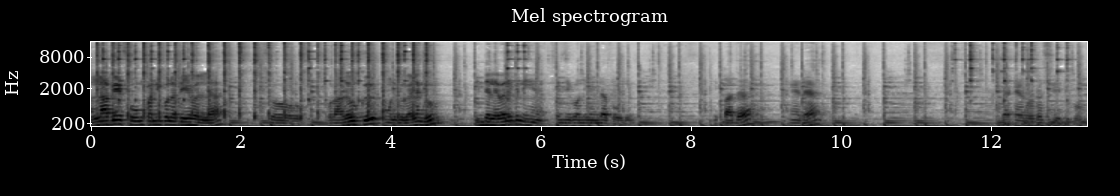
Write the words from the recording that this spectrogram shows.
நல்லாவே ஃபோம் பண்ணிக்கொள்ள தேவையில்ல. ஸோ ஒரு அளவுக்கு உங்களுக்கு விளங்கும். இந்த லெவலுக்கு நீங்கள் செஞ்சு கொண்டீங்கன்னா போதும். இப்போ அதை என்னோட பட்டரோட சேர்த்துக்கோங்க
